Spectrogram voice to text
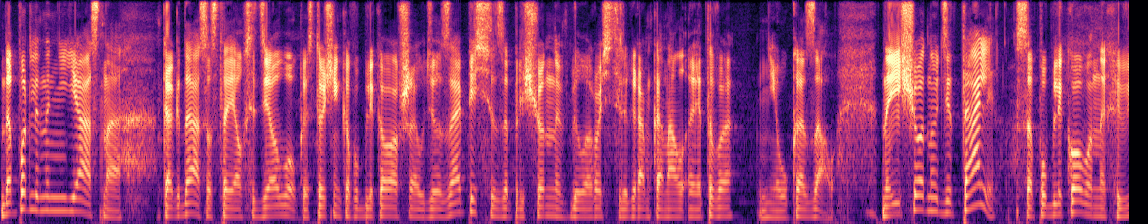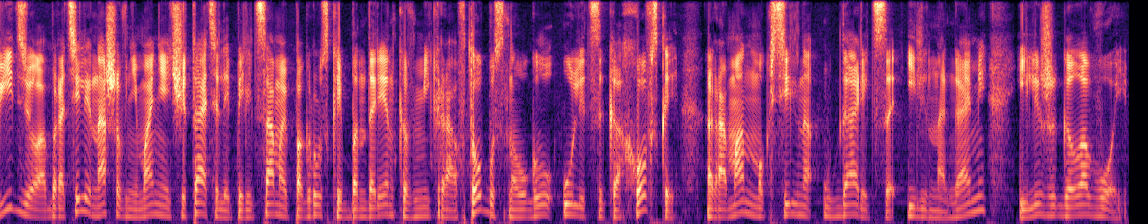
Доподлинно не ясно, когда состоялся диалог. Источник, опубликовавший аудиозапись, запрещенный в Беларуси телеграм-канал этого, не указал. На еще одну деталь с опубликованных видео обратили наше внимание читатели. Перед самой погрузкой Бондаренко в микроавтобус на углу улицы Каховской Роман мог сильно удариться или ногами, или же головой.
